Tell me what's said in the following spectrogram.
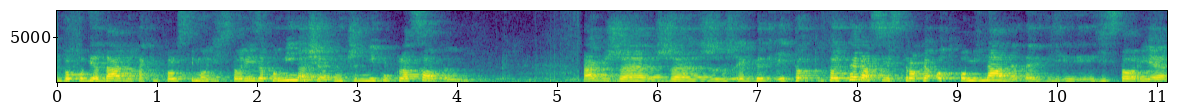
w opowiadaniu takim polskim o historii zapomina się o tym czynniku klasowym tak, że, że, że jakby to, to, teraz jest trochę odpominane, te historie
